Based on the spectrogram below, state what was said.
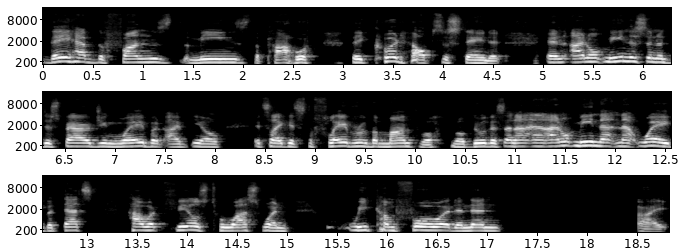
they have the funds, the means, the power. They could help sustain it. And I don't mean this in a disparaging way, but I, you know, it's like it's the flavor of the month. We'll we'll do this, and I, and I don't mean that in that way, but that's how it feels to us when we come forward, and then, all right,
